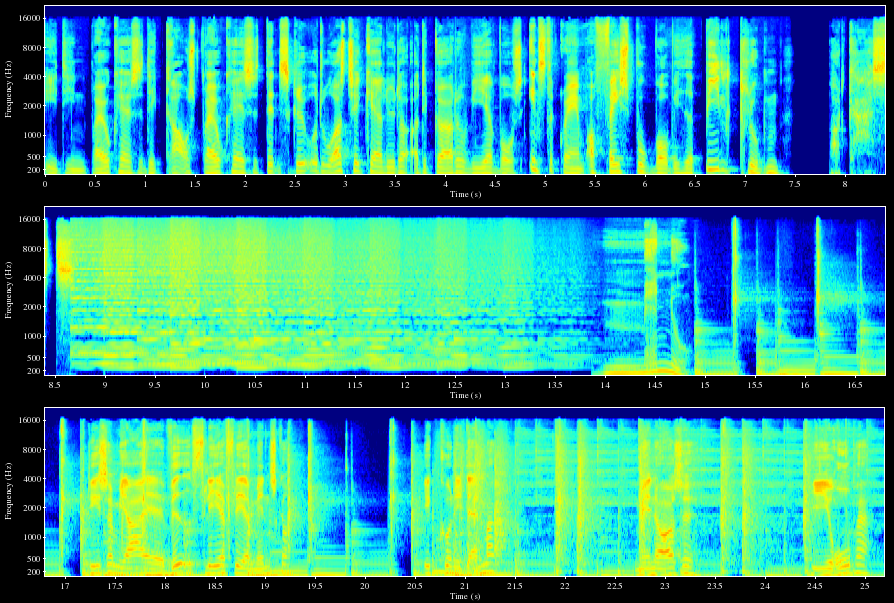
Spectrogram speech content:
i din brevkasse. Det er Gravs brevkasse. Den skriver du også til, kære lytter, og det gør du via vores Instagram og Facebook, hvor vi hedder Bilklubben Podcast. Men nu. Det, som jeg øh, ved flere og flere mennesker, ikke kun i Danmark, men også i Europa.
